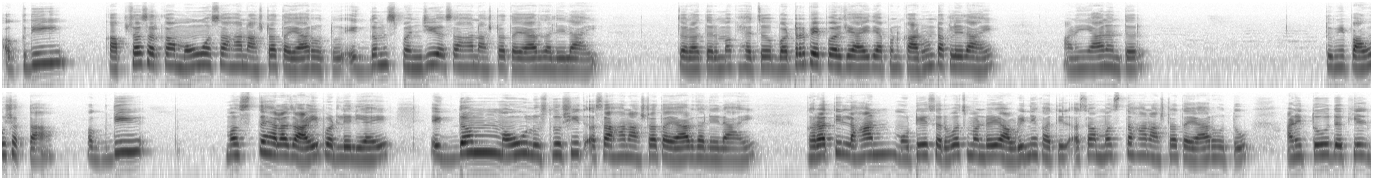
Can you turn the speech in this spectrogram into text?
अगदी कापसासारखा मऊ असा हा नाश्ता तयार होतो. एकदम स्पंजी असा हा नाश्ता तयार झालेला आहे. चला तर मग ह्याचं बटर पेपर जे आहे ते आपण काढून टाकलेलं आहे. आणि यानंतर तुम्ही पाहू शकता. अगदी मस्त ह्याला जाळी पडलेली आहे. एकदम मऊ लुसलुशीत असा हा नाश्ता तयार झालेला आहे. घरातील लहान मोठे सर्वच मंडळी आवडीने खातील असा मस्त हा नाश्ता तयार होतो आणि तो देखील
